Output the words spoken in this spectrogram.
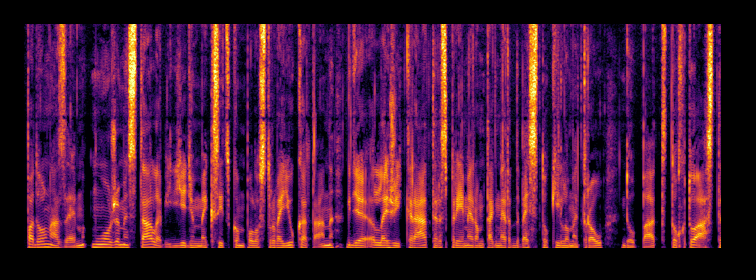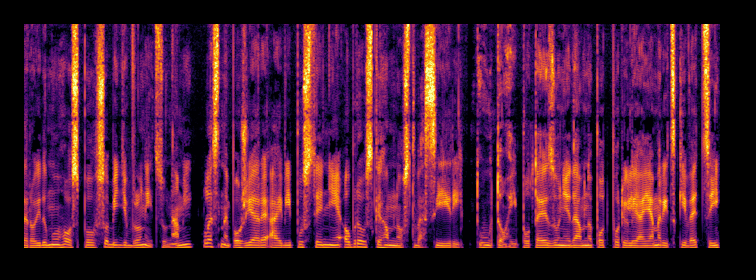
dopadol na Zem, môžeme stále vidieť v mexickom polostrove Yucatan, kde leží kráter s priemerom takmer 200 km. Dopad tohto asteroidu mohol spôsobiť vlny tsunami, lesné požiare aj vypustenie obrovského množstva síry. Túto hypotézu nedávno podporili aj americkí vedci,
